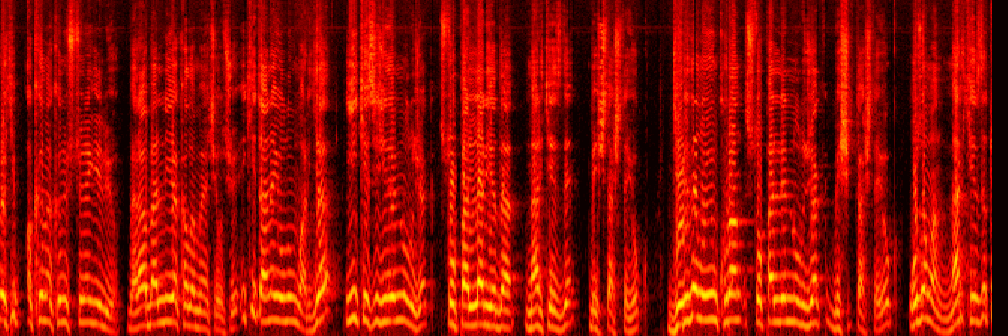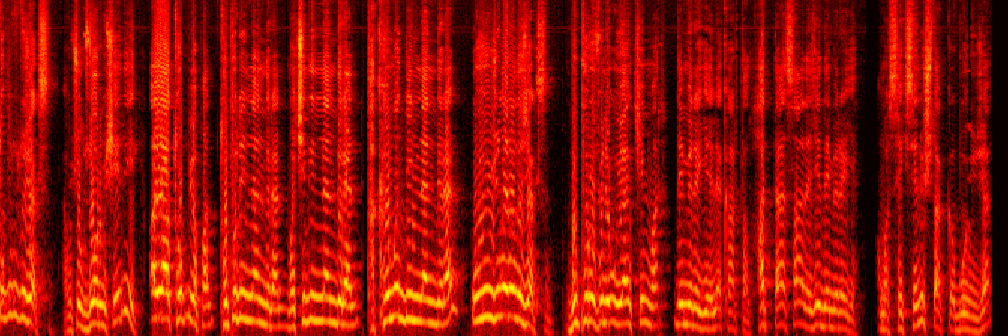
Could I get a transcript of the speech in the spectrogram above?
rakip akın akın üstüne geliyor. Beraberliği yakalamaya çalışıyor. İki tane yolun var. Ya iyi kesicilerin olacak. Stoperler ya da merkezde. Beşiktaş'ta yok. Geriden oyun kuran stoperlerin olacak Beşiktaş'ta yok. O zaman merkezde topu tutacaksın. Ya bu çok zor bir şey değil. Ayağa top yapan, topu dinlendiren, maçı dinlendiren, takımı dinlendiren oyuncular alacaksın. Bu profile uyan kim var? Demir Ege ile Kartal. Hatta sadece Demir Ege. Ama 83 dakika boyunca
